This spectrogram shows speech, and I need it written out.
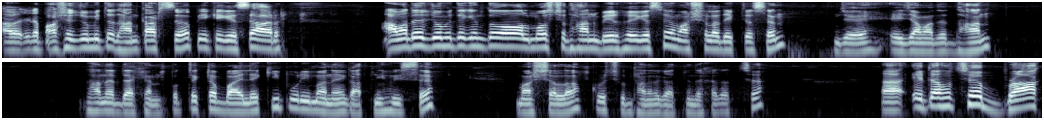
আর এটা পাশের জমিতে ধান কাটছে পেকে গেছে আর আমাদের জমিতে কিন্তু অলমোস্ট ধান বের হয়ে গেছে মার্শাল্লাহ দেখতেছেন যে এই যে আমাদের ধান ধানের দেখেন প্রত্যেকটা বাইলে কি পরিমাণে গাঁথনি হয়েছে মার্শাল্লাহ প্রচুর ধানের গাঁথনি দেখা যাচ্ছে। এটা হচ্ছে ব্রাক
